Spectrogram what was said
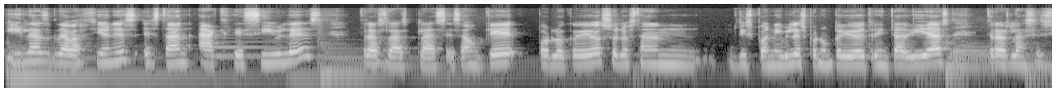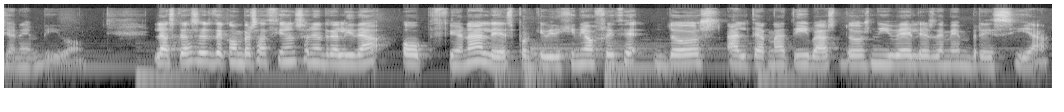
y las grabaciones están accesibles tras las clases, aunque por lo que veo solo están disponibles por un periodo de 30 días tras la sesión en vivo. Las clases de conversación son en realidad opcionales porque Virginia ofrece dos alternativas, dos niveles de membresía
